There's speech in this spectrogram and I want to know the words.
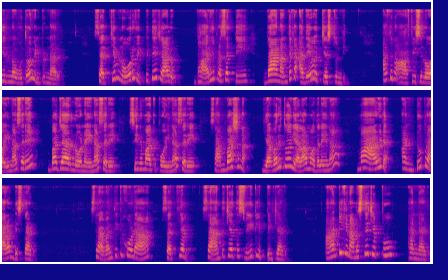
చిరునవ్వుతో వింటున్నారు. సత్యం నోరు విప్పితే చాలు. భార్య ప్రసక్తి దానంతట అదే వచ్చేస్తుంది. అతను ఆఫీసులో అయినా సరే బజారులోనైనా సరే సినిమాకి పోయినా సరే సంభాషణ ఎవరితో ఎలా మొదలైనా మా ఆవిడ అంటూ ప్రారంభిస్తాడు. స్రవంతికి కూడా సత్యం శాంతి చేత స్వీట్ ఇప్పించాడు. ఆంటీకి నమస్తే చెప్పు అన్నాడు.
